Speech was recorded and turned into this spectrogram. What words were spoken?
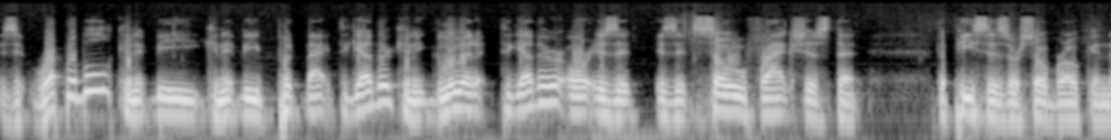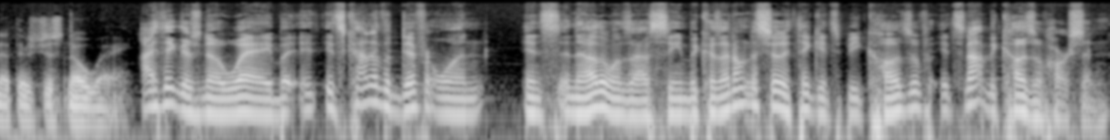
is it reparable? Can it be can it be put back together? Can it glue it together, or is it is it so fractious that the pieces are so broken that there's just no way? I think there's no way, but it, it's kind of a different one in, in the other ones I've seen because I don't necessarily think it's because of it's not because of Harsin.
